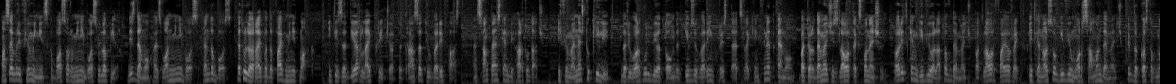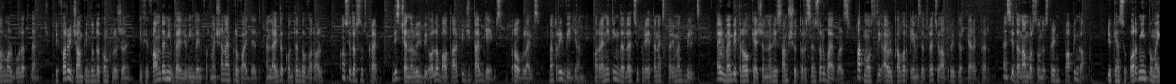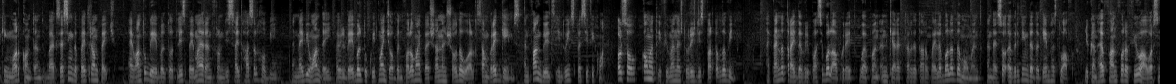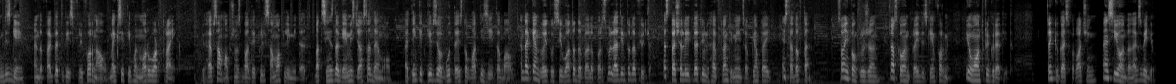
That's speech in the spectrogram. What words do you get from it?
Once every few minutes a boss or mini boss will appear. This demo has one mini boss and a boss that will arrive at the 5 minute mark. It is a deer-like creature that runs at you very fast and sometimes can be hard to dodge. If you manage to kill it, the reward will be a tome that gives you very increased stats like infinite ammo, but your damage is lowered exponentially, or it can give you a lot of damage but lower fire rate. It can also give you more summon damage with the cost of normal bullet damage. Before we jump into the conclusion, if you found any value in the information I provided and like the content overall, consider subscribing. This channel will be all about RPG type games, roguelikes, Metroidvania, or anything that lets you create and experiment builds. I will maybe throw occasionally some shooters and survivals, but mostly I will cover games that let you upgrade your character and see the numbers on the screen popping up. You can support me into making more content by accessing the Patreon page. I want to be able to at least pay my rent from this side hustle hobby, and maybe one day I will be able to quit my job and follow my passion and show the world some great games and fun builds into each specific one. Also, comment if you managed to reach this part of the video. I kinda tried every possible upgrade, weapon and character that are available at the moment and I saw everything that the game has to offer. You can have fun for a few hours in this game and the fact that it is free for now makes it even more worth trying. You have some options but they feel somewhat limited, but since the game is just a demo, I think it gives you a good taste of what is it about and I can't wait to see what the developers will add into the future, especially that you'll have 20 minutes of gameplay instead of 10. So in conclusion, just go and play this game for me, you won't regret it. Thank you guys for watching and see you on the next video.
